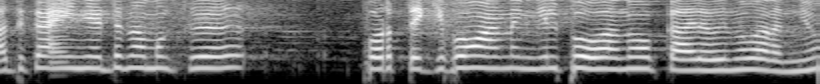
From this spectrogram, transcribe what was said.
അത് കഴിഞ്ഞിട്ട് നമുക്ക് പുറത്തേക്ക് പോവാണെങ്കിൽ പോകാൻ നോക്കാലോ എന്ന് പറഞ്ഞു.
